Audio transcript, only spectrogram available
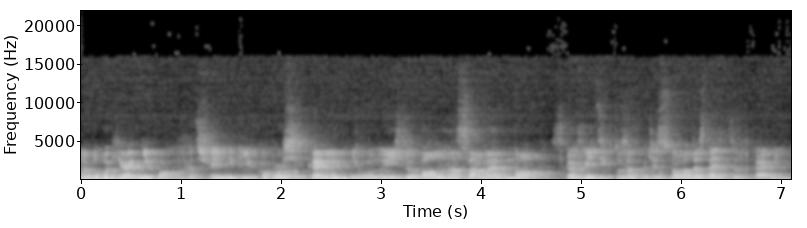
Глубокий родник похож отшельник, легко бросить камень в него, но если упал на самое дно, скажите, кто захочет снова достать этот камень.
